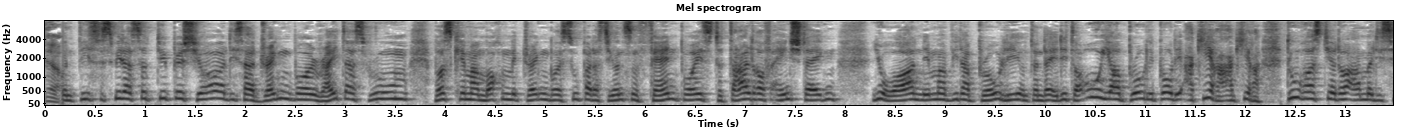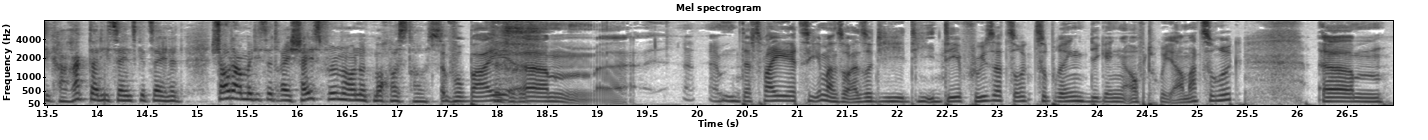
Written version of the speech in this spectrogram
Ja. Und dies ist wieder so typisch, ja, dieser Dragon Ball Writers Room, was können wir machen mit Dragon Ball Super, dass die ganzen Fanboys total drauf einsteigen, ja, nehmen wir wieder Broly und dann der Editor, oh ja, Broly, Broly, Akira, Akira, du hast ja da einmal diese Charakterdesigns gezeichnet, schau da mal diese drei Scheißfilme an und mach was draus. Wobei, ähm, ähm, das war jetzt hier immer so. Also die, die Idee, Freezer zurückzubringen, die ging auf Toriyama zurück. Ähm,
